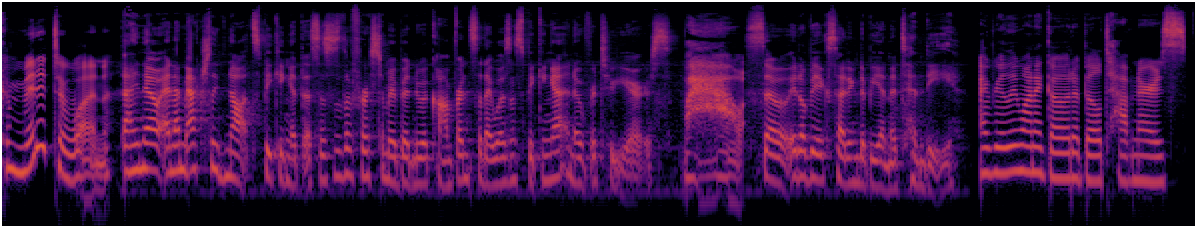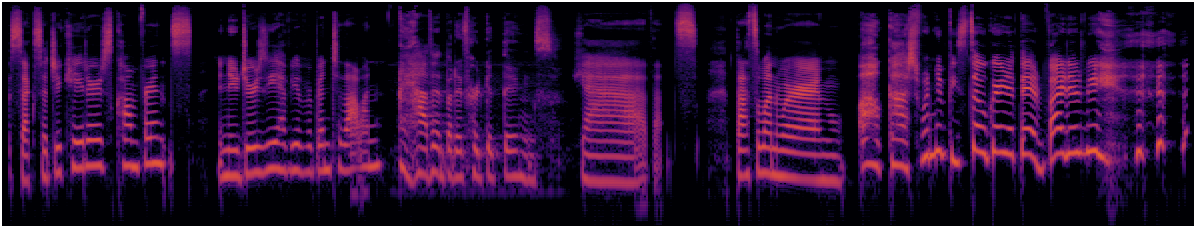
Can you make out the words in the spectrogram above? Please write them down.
committed to one. I know. And I'm actually not speaking at this. This is the first time I've been to a conference that I wasn't speaking at in over two years. Wow. So it'll be exciting to be an attendee. I really want to go to Bill Taverner's Sex Educators Conference in New Jersey. Have you ever been to that one? I haven't, but I've heard good things. Yeah, that's that's the one where I'm oh gosh, wouldn't it be so great if they invited me?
